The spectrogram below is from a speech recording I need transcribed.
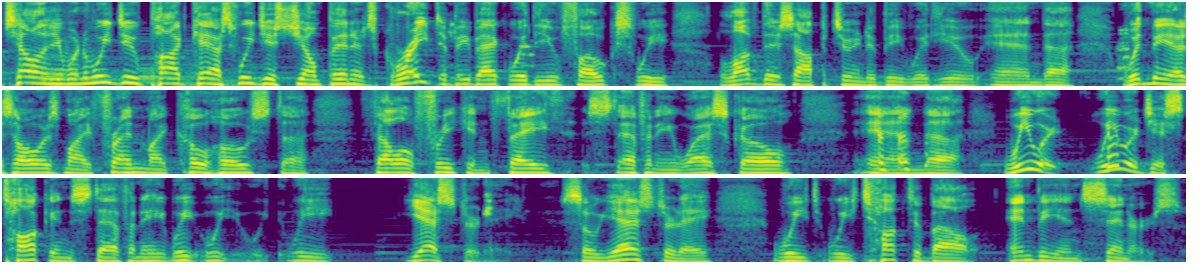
I'm telling you, when we do podcasts, we just jump in. It's great to be back with you, folks. We love this opportunity to be with you. And uh, with me, as always, my friend, my co host, uh, fellow freak in faith, Stephanie Wesco. And uh, we were we were just talking, Stephanie. We, we, we, we yesterday. So yesterday we we talked about envy and sinners,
